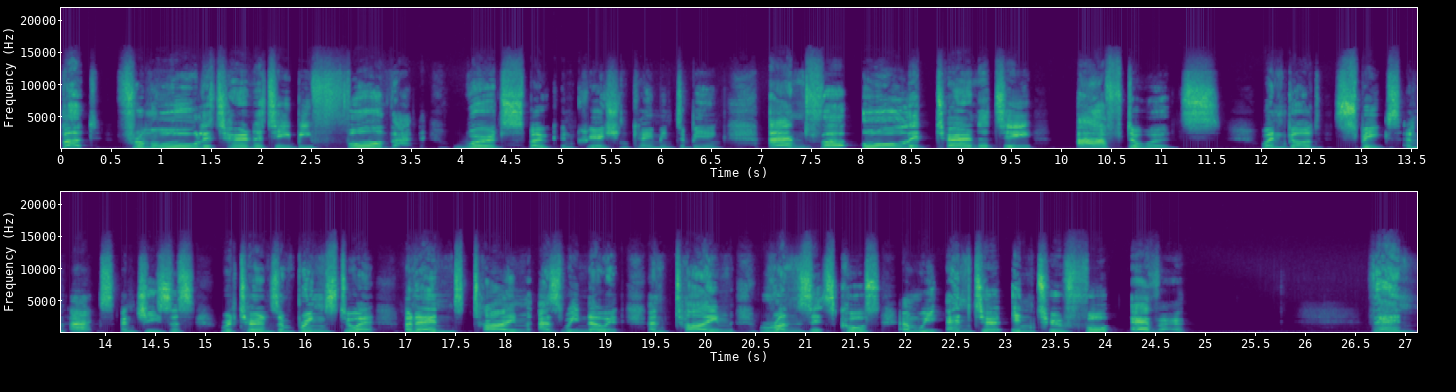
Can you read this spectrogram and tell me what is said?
but from all eternity before that, word spoke and creation came into being. And for all eternity afterwards, when God speaks and acts and Jesus returns and brings to a, an end time as we know it, and time runs its course and we enter into forever, then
